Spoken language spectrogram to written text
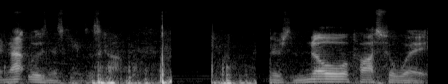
We're not losing this game, this comp. There's no possible way.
